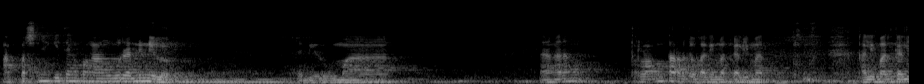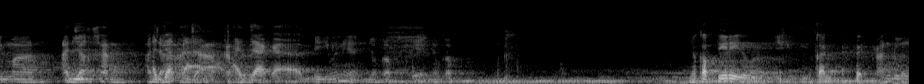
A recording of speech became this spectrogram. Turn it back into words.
apesnya kita yang pengangguran ini loh. Kita di rumah. Kadang-kadang terlontar tuh kalimat-kalimat. Kalimat-kalimat ajakan. Ajakan ajakan ajakan. Kayak gimana ya? Nyokap kayak nyokap nyokap tiri bukan. Kandung.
